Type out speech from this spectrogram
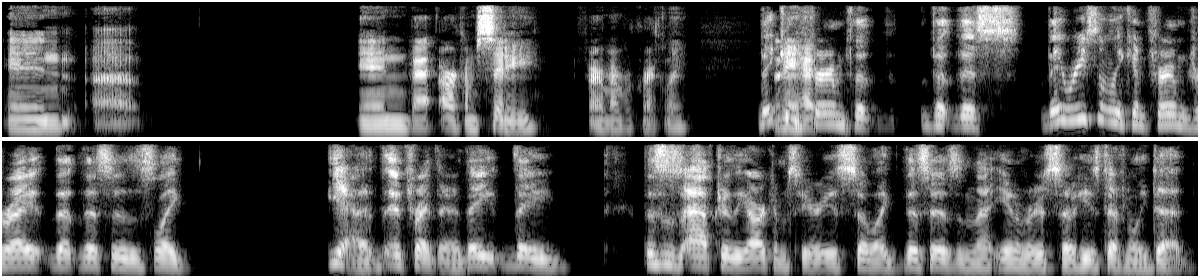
in uh, in Bat- Arkham City if I remember correctly. They But they had- confirmed that that this they recently confirmed right that this is like yeah, it's right there. They they this is after the Arkham series, so like this is in that universe, so he's definitely dead.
